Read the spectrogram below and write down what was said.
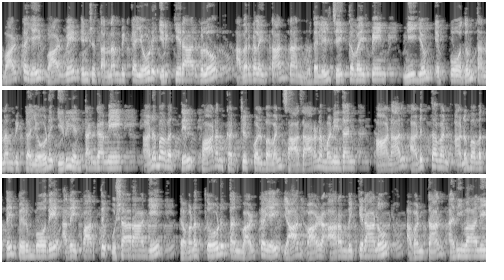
வாழ்க்கையை வாழ்வேன் என்று தன்னம்பிக்கையோடு இருக்கிறார்களோ? அவர்களைத்தான் நான் முதலில் ஜெயிக்க வைப்பேன். நீயும் எப்போதும் தன்னம்பிக்கையோடு இரு என் தங்கமே. அனுபவத்தில் பாடம் கற்றுக்கொள்பவன் சாதாரண மனிதன். ஆனால் அடுத்தவன் அனுபவத்தை பெறும்போதே அதை பார்த்து உஷாராகி கவனத்தோடு தன் வாழ்க்கையை யார் வாழ ஆரம்பிக்கிறானோ அவன்தான் அறிவாளி.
